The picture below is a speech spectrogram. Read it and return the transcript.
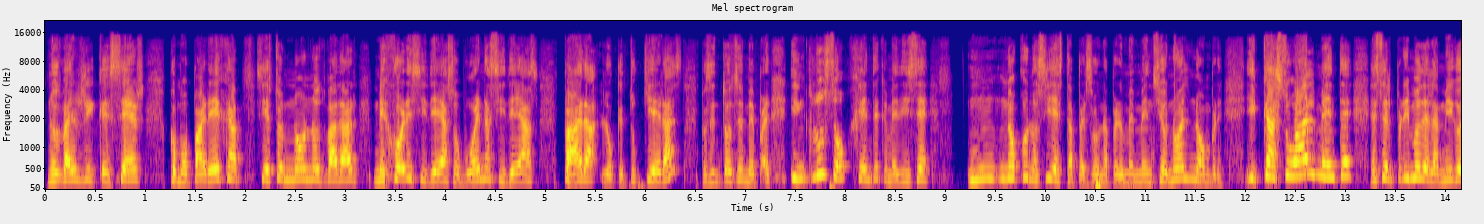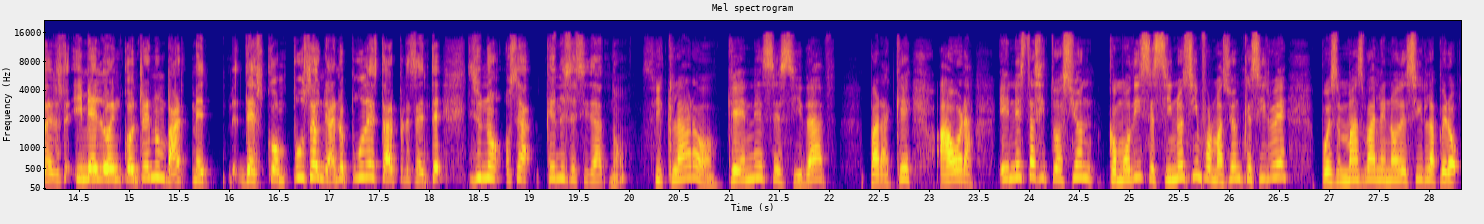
nos va a enriquecer como pareja, si esto no nos va a dar mejores ideas o buenas ideas para lo que tú quieras, pues entonces me parece. Incluso gente que me dice, "Mm, no conocí a esta persona, pero me mencionó el nombre. Y casualmente es el primo del amigo del y me lo encontré en un bar, me descompuso, ya no pude estar presente. Dice uno, o sea, qué necesidad, ¿no? Sí, claro. ¿Qué necesidad? ¿Para qué? Ahora, en esta situación, como dices, si no es información que sirve, pues más vale no decirla, pero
